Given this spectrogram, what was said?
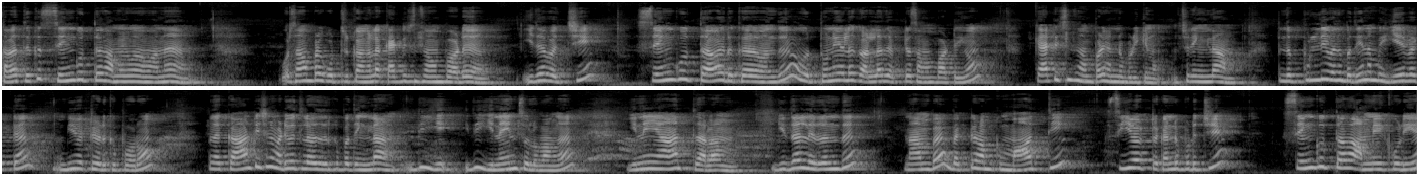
தளத்துக்கு செங்குத்தாக அமைவான ஒரு சமன்பாடு கொடுத்துருக்காங்கல்ல கார்டீசியன் சமன்பாடு. இதை வச்சு செங்குத்தாக இருக்கிற வந்து ஒரு துணையலுக்கு அல்லாத வெக்டர் சமன்பாட்டையும் கேட்டிஷன் சமன்பாடு கண்டுபிடிக்கணும். சரிங்களா? இந்த புள்ளி வந்து பார்த்திங்கன்னா நம்ம ஏ வெக்டர் பி வெக்டர் எடுக்க போகிறோம் இந்த கார்டிஷன் வடிவத்தில் இருக்குது பார்த்தீங்களா இது இ- இது இணைன்னு சொல்லுவாங்க. இணையா தளம். இதிலிருந்து நாம் வெக்டர் நமக்கு மாற்றி சி வெக்டர் கண்டுபிடிச்சி செங்குத்தாக அமையக்கூடிய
